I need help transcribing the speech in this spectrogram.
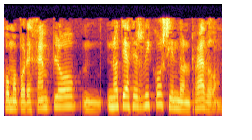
como por ejemplo, mm, no te haces rico siendo honrado.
